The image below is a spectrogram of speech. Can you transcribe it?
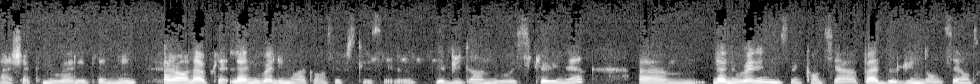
à chaque nouvelle et pleine lune. Alors la, la nouvelle lune, on va commencer puisque c'est le début d'un nouveau cycle lunaire. Euh, la nouvelle lune, c'est quand il n'y a pas de lune dans le ciel, entre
